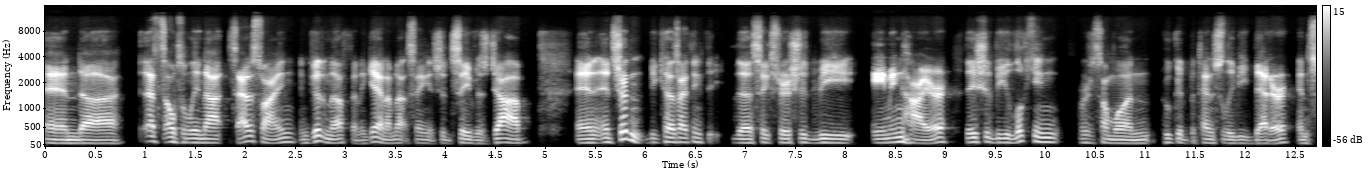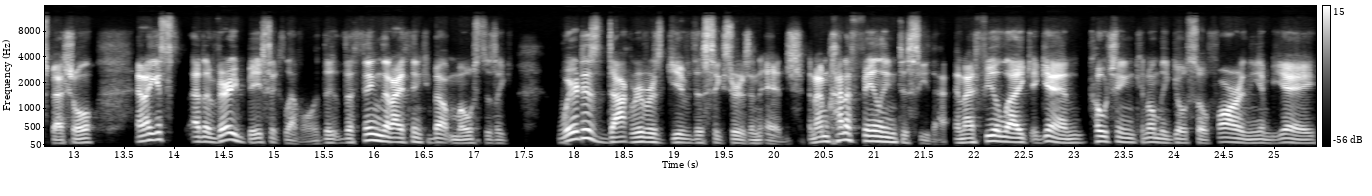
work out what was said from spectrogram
and uh, that's ultimately not satisfying and good enough. And again, I'm not saying it should save his job, and it shouldn't because I think the, the Sixers should be aiming higher. They should be looking for someone who could potentially be better and special. And I guess at a very basic level, the the thing that I think about most is like. Where does Doc Rivers give the Sixers an edge? And I'm kind of failing to see that. And I feel like, again, coaching can only go so far in the NBA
